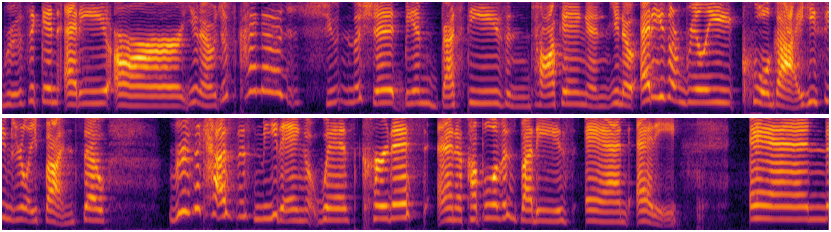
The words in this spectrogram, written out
Ruzek and Eddie are, you know, just kind of shooting the shit, being besties and talking. And, you know, Eddie's a really cool guy. He seems really fun. So Ruzek has this meeting with Curtis and a couple of his buddies and Eddie. And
